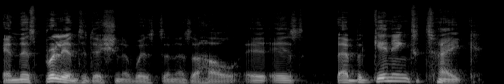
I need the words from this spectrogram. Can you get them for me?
in this brilliant edition of Wisden as a whole is they're beginning to take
